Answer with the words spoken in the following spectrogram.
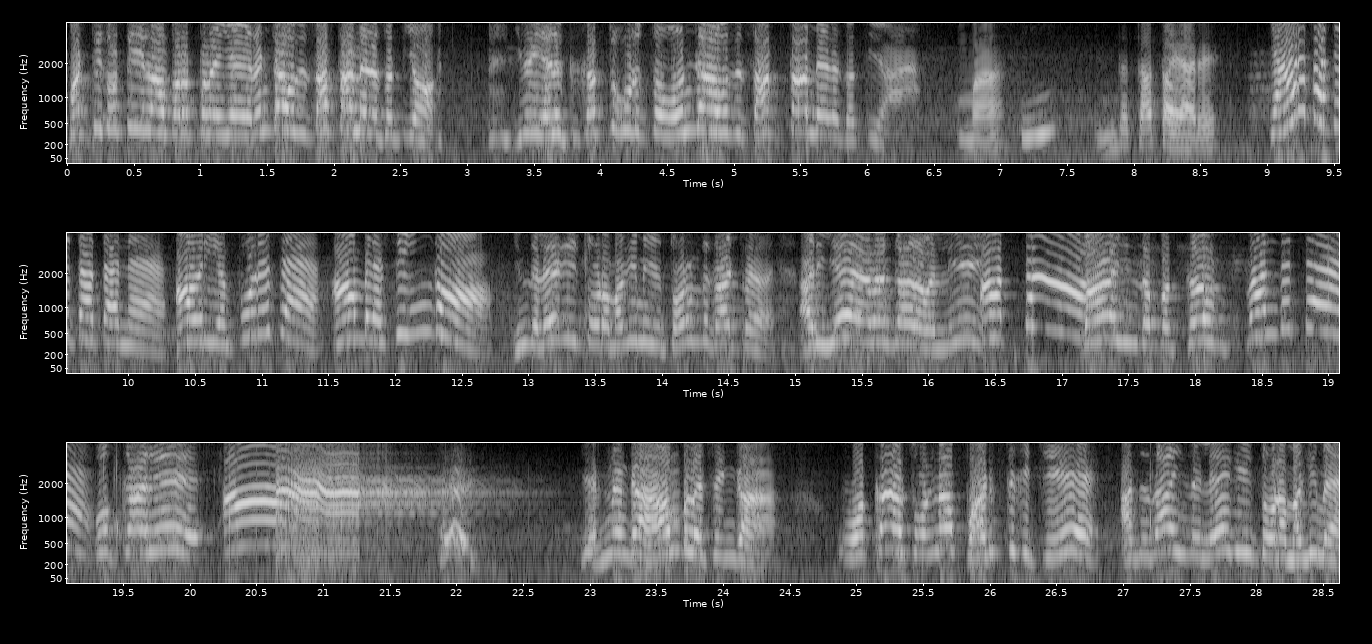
பட்டி தொட்டி எல்லாம் பரப்பின என் இரண்டாவது தாத்தா மேல சத்தியம். இதை எனக்கு கத்து கொடுத்த ஒன்றாவது தாத்தா மேல சத்தியம் அம்மா இந்த தாத்தா யாரு? யார பார்த்து தாத்தானே அவர் என் புருஷன் ஆம்பளை சிங்கம். இந்த லேகியத்தோட மகிமையை தொடர்ந்து காட்டுறேன் அடி ஏன் அலங்கார வள்ளி அத்தா! வா இந்த பக்கம். வந்துட்டேன். உட்காரு. ஆ. என்னங்க ஆம்பளை சிங்கம்? உக்கார சொன்னா படுத்துக்கிச்சு. அதுதான் இந்த லேகியத்தோட மகிமை.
